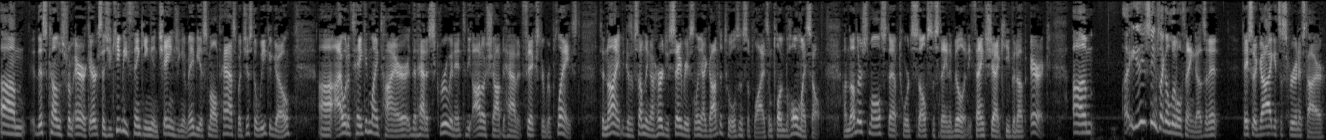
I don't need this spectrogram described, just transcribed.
Um, this comes from Eric. Eric says, You keep me thinking and changing. It may be a small task, but just a week ago, uh, I would have taken my tire that had a screw in it to the auto shop to have it fixed or replaced. Tonight, because of something I heard you say recently, I got the tools and supplies and plugged the hole myself. Another small step towards self sustainability. Thanks, Jack. Keep it up. Eric. Um, Uh, it seems like a little thing, doesn't it? Okay, so a guy gets a screw in his tire,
